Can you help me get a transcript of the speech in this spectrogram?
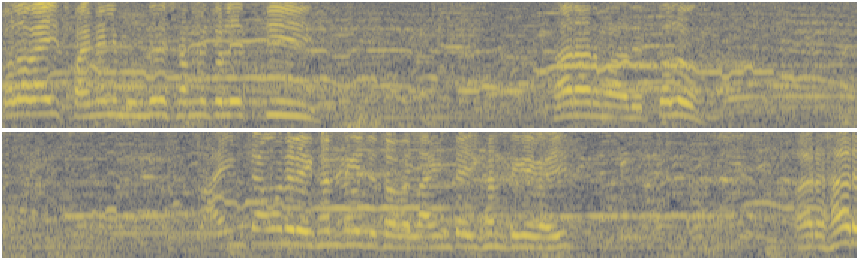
চলো গাইস ফাইনালি মন্দিরের সামনে চলে এসেছি। আর আর মহাদেব, চলো। লাইনটা আমাদের এখান থেকে যেতে হবে লাইনটা এখান থেকে গাইস আর হর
